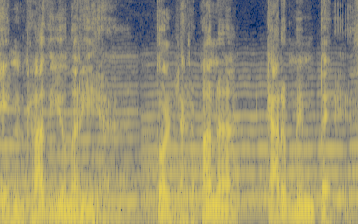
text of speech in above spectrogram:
en Radio María con la hermana Carmen Pérez.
